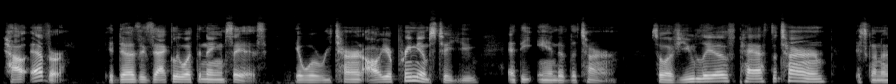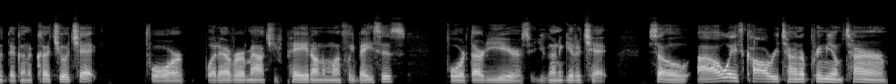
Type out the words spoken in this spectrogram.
However, it does exactly what the name says. It will return all your premiums to you at the end of the term. So if you live past the term, it's gonna they're gonna cut you a check for whatever amount you've paid on a monthly basis for 30 years. You're gonna get a check. So I always call return of premium term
